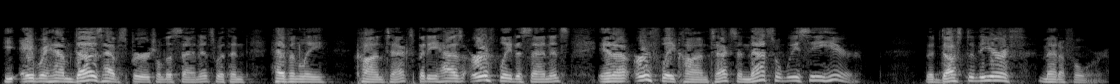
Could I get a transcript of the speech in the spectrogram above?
He, Abraham does have spiritual descendants within heavenly context, but he has earthly descendants in an earthly context, and that's what we see here. The dust of the earth metaphor.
